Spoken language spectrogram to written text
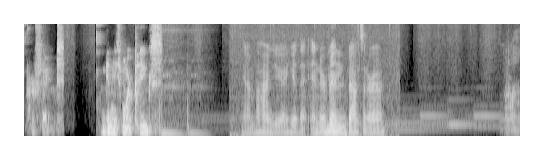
Perfect. I'm gonna need some more pigs. Yeah, I'm behind you. I hear that Enderman bouncing around. I'm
